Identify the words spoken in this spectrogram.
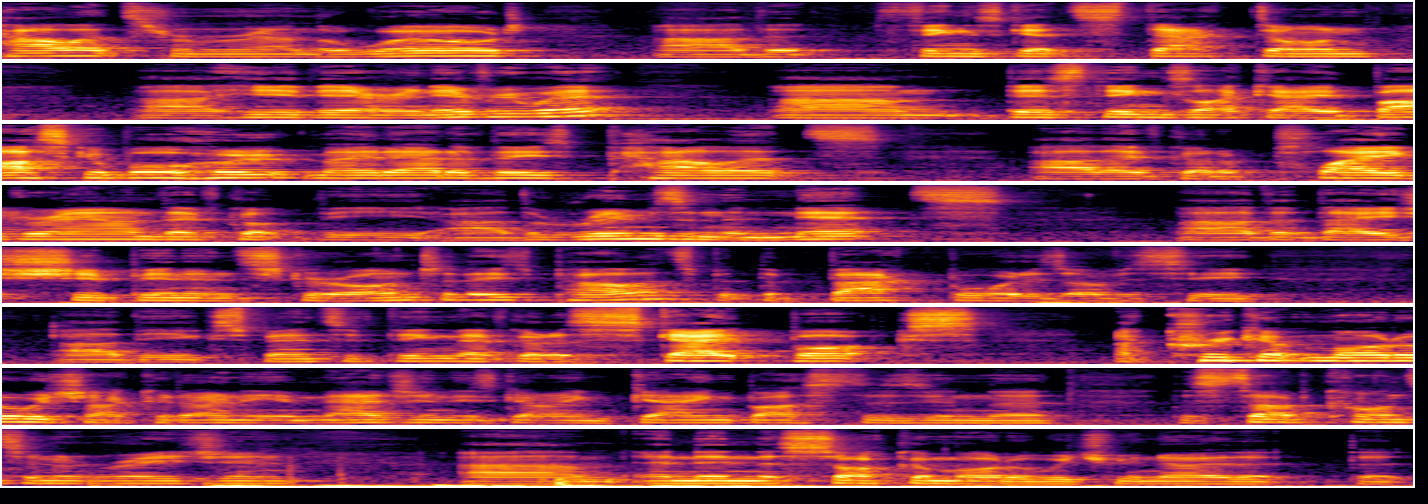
pallets from around the world uh, that things get stacked on uh, here, there, and everywhere. Um, there's things like a basketball hoop made out of these pallets. Uh, they've got a playground. They've got the uh, the rims and the nets uh, that they ship in and screw onto these pallets. But the backboard is obviously uh, the expensive thing. They've got a skate box, a cricket model, which I could only imagine is going gangbusters in the, the subcontinent region, um, and then the soccer model, which we know that, that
